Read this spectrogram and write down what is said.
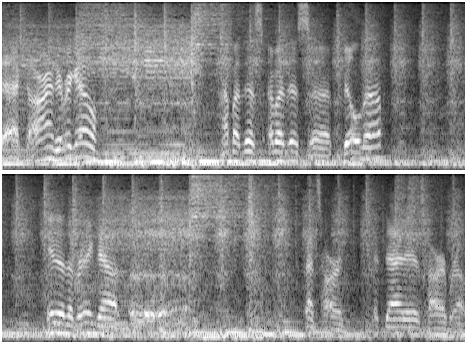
Deck. All right, here we go. How about this? How about this? Uh, build up into the breakdown. Ugh. That's hard. That is hard, bro.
